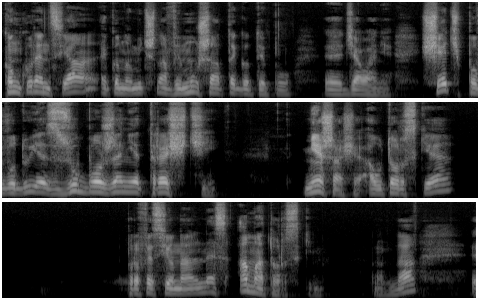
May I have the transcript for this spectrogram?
Konkurencja ekonomiczna wymusza tego typu działanie. Sieć powoduje zubożenie treści. Miesza się autorskie, profesjonalne z amatorskim. Prawda? E,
